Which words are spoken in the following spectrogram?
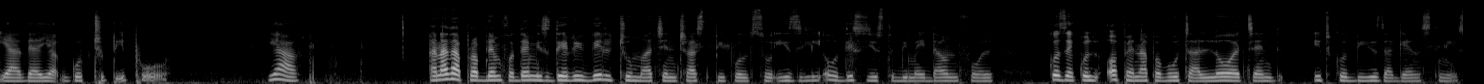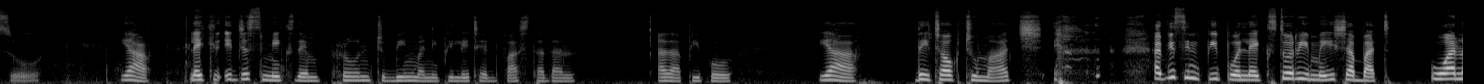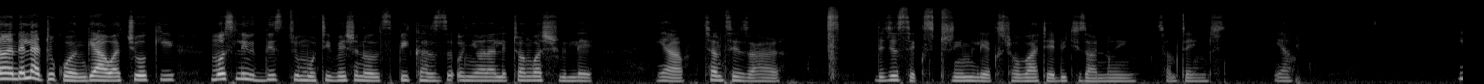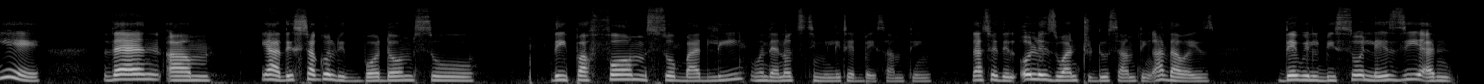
yeah they're your go-to people. Yeah. Another problem for them is they reveal too much and trust people so easily. Oh this used to be my downfall. Because I could open up about a lot and it could be used against me. So yeah. Like it just makes them prone to being manipulated faster than other people. Yeah. They talk too much. Have you seen people like story imeisha but wanaendelea tu kuongea wachoki mostly with these two motivational speakers wenye wanaletwangwa shule. Yeah chances are they're just extremely extroverted which is annoying sometimes. Yeah. Yeah. Then um yeah they struggle with boredom so they perform so badly when they're not stimulated by something. That's why they'll always want to do something. Otherwise they will be so lazy and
